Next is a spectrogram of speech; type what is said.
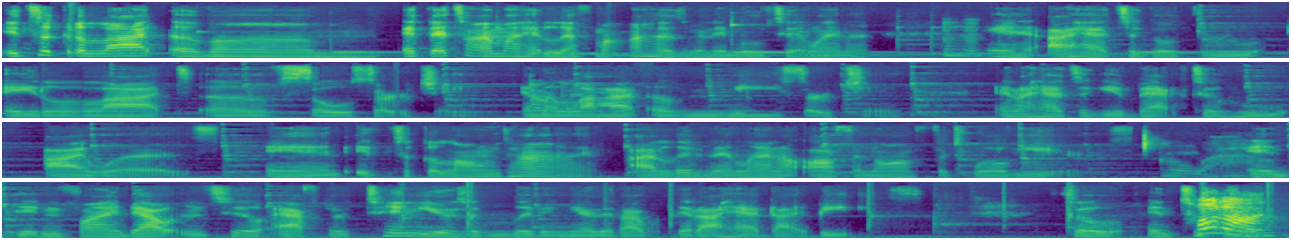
it took a lot of um. At that time, I had left my husband and moved to Atlanta, mm-hmm. and I had to go through a lot of soul searching and okay. a lot of me searching and I had to get back to who I was. And it took a long time. I lived in Atlanta off and on for 12 years. Oh, wow. And didn't find out until after 10 years of living there that I that I had diabetes. So in hold on,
